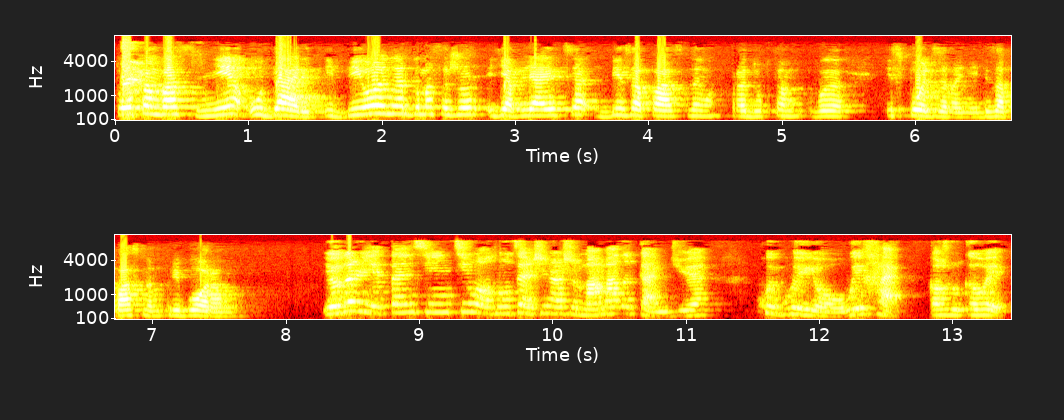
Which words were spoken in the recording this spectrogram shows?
током вас не ударит. И биоэнергомассажер является безопасным продуктом в использовании, безопасным прибором. 有的人也担心经络通在身上是麻麻的感觉，会不会有危害？告诉各位，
